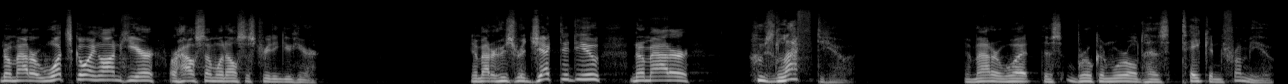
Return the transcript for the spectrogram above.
no matter what's going on here or how someone else is treating you here. No matter who's rejected you, no matter who's left you no matter what this broken world has taken from you.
